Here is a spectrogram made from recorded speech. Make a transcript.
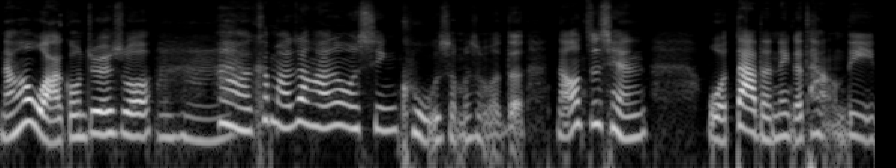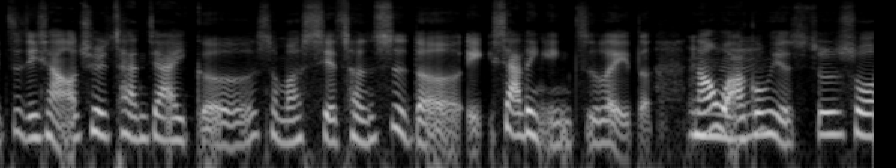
然后我阿公就会说：“嗯啊，干嘛让他那么辛苦，什么什么的。”然后之前我大的那个堂弟自己想要去参加一个什么写城市的夏令营之类的，然后我阿公也是就是说：“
